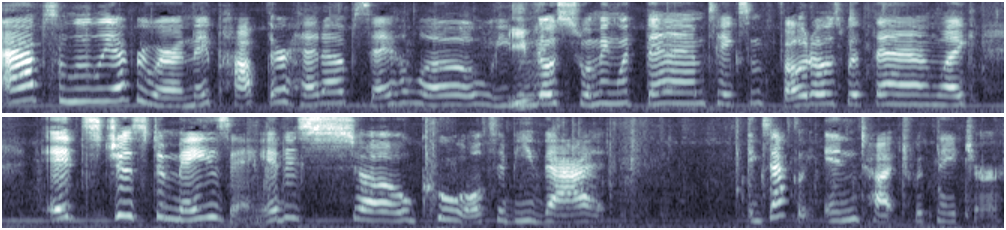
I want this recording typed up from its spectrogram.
Absolutely everywhere. And they pop their head up, say hello. You Even- can go swimming with them, take some photos with them. Like it's just amazing. It is so cool to be that exactly in touch with nature.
